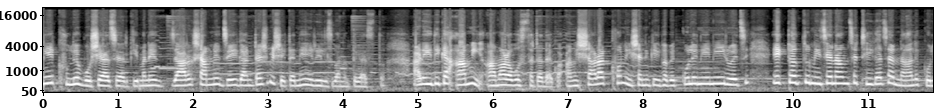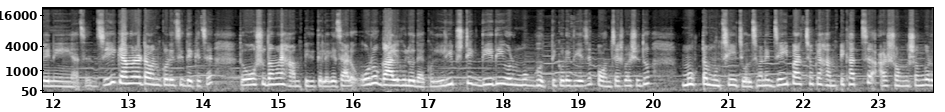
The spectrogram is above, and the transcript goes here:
নিয়ে খুলে বসে আছে আর কি। মানে যার সামনে যেই গানটা আসবে, সেটা নিয়ে রিলস বানাতে ব্যস্ত। আর এইদিকে আমি, আমার অবস্থাটা দেখো, আমি সারাক্ষণ ঈশানীকে এইভাবে কোলে নিয়ে নিয়েই রয়েছি। একটু একটু নিচে নামছে ঠিক আছে আর নাহলে কোলে নিয়েই আছে। যেই ক্যামেরাটা অন করেছি দেখেছে, তো ও শুধু আমায় হাম্পি দিতে লেগেছে। আর ওরও গালগুলো দেখো লিপস্টিক দিয়ে দিয়ে ওর মুখ ভর্তি করে দিয়েছে। পঞ্চাশ বার শুধু মুখটা মুছিয়েই চলছে। মানে যেই পারছে ওকে হাম্পি খাচ্ছে, আর সঙ্গে সঙ্গে ওর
